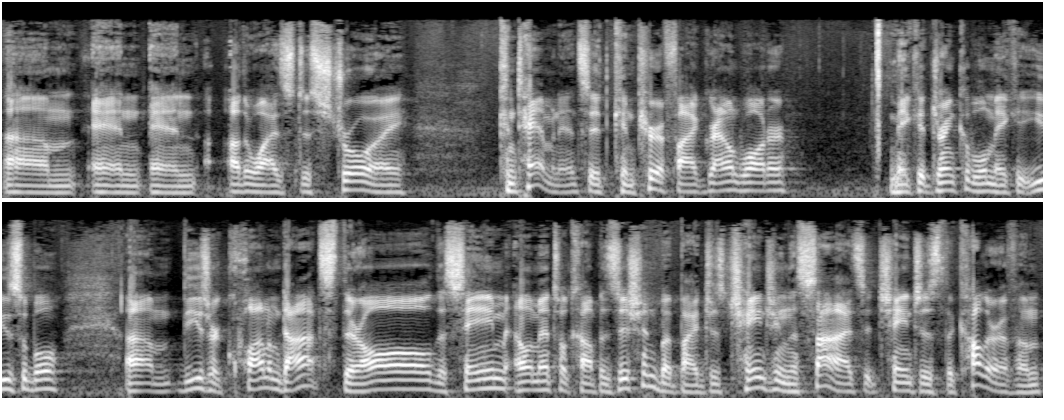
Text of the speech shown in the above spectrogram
um, and, and otherwise destroy contaminants. It can purify groundwater, make it drinkable, make it usable. Um, these are quantum dots. They're all the same elemental composition, but by just changing the size, it changes the color of them.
